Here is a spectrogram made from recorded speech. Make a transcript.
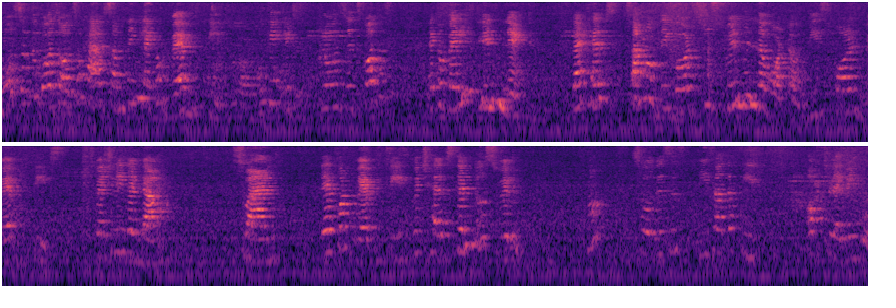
most of the birds also have something like a web feet okay it's closed it's got like a very thin net that helps some of the birds to swim in the water these called web feet especially the duck swan they have got web feet which helps them to swim huh? So this is these are the feet of flamingo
